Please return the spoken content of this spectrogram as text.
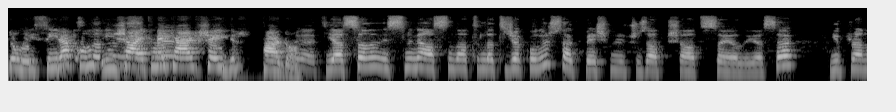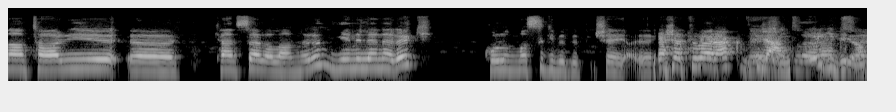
dolayısıyla konut inşa etmek her şeydir. Pardon. Evet, yasanın ismini aslında hatırlatacak olursak 5366 sayılı yasa yıpranan tarihi e, kentsel alanların yenilenerek korunması gibi bir şey. E, yaşatılarak filan diye gidiyor.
